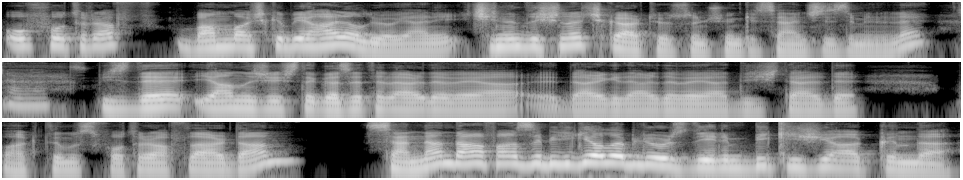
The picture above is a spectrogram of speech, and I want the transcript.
o fotoğraf bambaşka bir hal alıyor. Yani içini dışına çıkartıyorsun çünkü sen çiziminle. Evet. Biz de yalnızca işte gazetelerde veya e, dergilerde veya dijitalde baktığımız fotoğraflardan senden daha fazla bilgi alabiliyoruz diyelim bir kişi hakkında.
